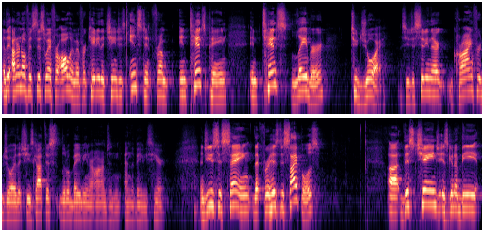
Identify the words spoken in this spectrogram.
I don't know if it's this way for all women, but for Katie, the change is instant from intense pain, intense labor, to joy. She's just sitting there crying for joy that she's got this little baby in her arms and, and the baby's here. And Jesus is saying that for his disciples, uh, this change is going to be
